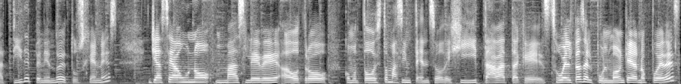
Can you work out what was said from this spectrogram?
a ti, dependiendo de tus genes? Ya sea uno más leve, a otro como todo esto más intenso, de hit, tabata, que sueltas el pulmón que ya no puedes,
